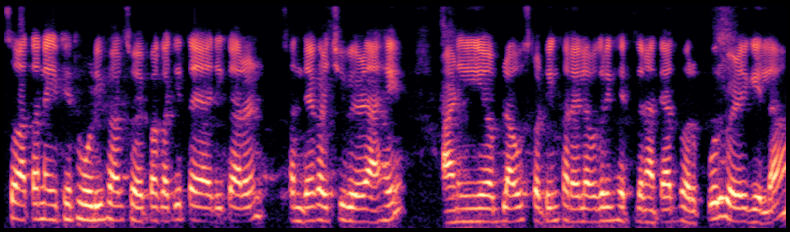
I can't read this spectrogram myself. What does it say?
सो आता ना इथे थोडीफार स्वयंपाकाची तयारी कारण संध्याकाळची वेळ आहे. आणि ब्लाऊज कटिंग करायला वगैरे घेतलं ना त्यात भरपूर वेळ गेला.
